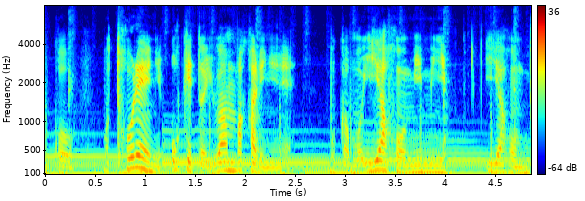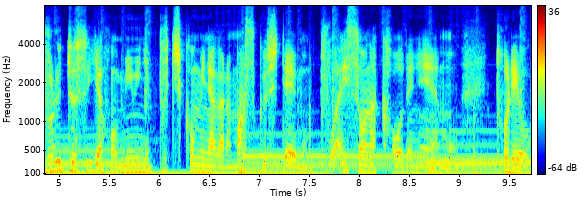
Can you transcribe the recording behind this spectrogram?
う、こう、もうトレーに置けと言わんばかりにね、僕はもうイヤホン耳にイヤホン、Bluetooth イヤホン耳にぶち込みながらマスクして、もう不愛想な顔でね、もうトレを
